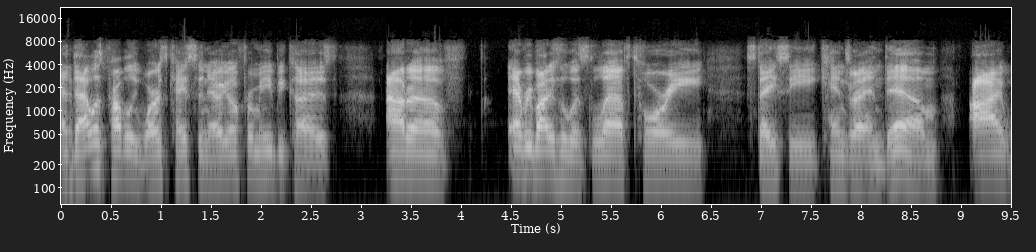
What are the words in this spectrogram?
And that was probably worst case scenario for me because out of everybody who was left, Tori, Stacy, Kendra, and them, I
